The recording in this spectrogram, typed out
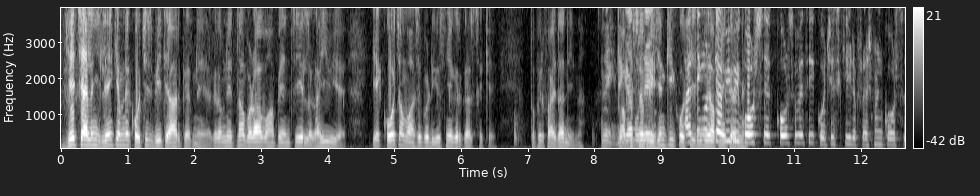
یہ چیلنج لیں کہ ہم نے کوچز بھی تیار کرنے ہیں۔ اگر ہم نے اتنا بڑا وہاں پہ این سی اے لگائی ہوئی ہے یہ کوچ ہم وہاں سے پروڈیوس نہیں اگر کر سکے تو پھر فائدہ نہیں نا۔ ریجن کی کوچز ابھی کورس کورس ہوئے تھے کوچز کی ریفریشمنٹ کورس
